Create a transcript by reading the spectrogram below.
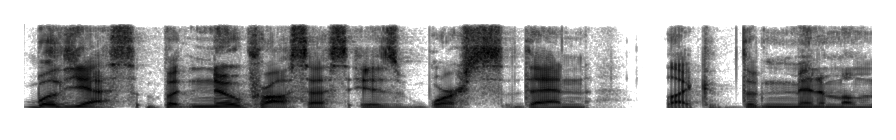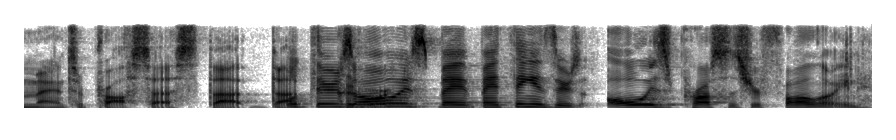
well yes, but no process is worse than like the minimum amount of process that that Well, there's always my, my thing is there's always a process you're following.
